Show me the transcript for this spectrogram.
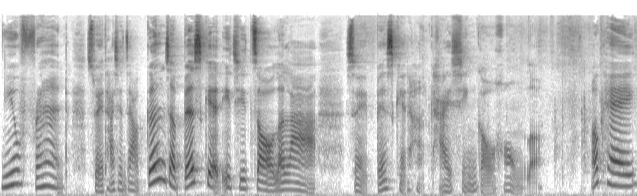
，new friend，所以他现在要跟着 Biscuit 一起走了啦。所以 Biscuit 很开心 go home 了。OK。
